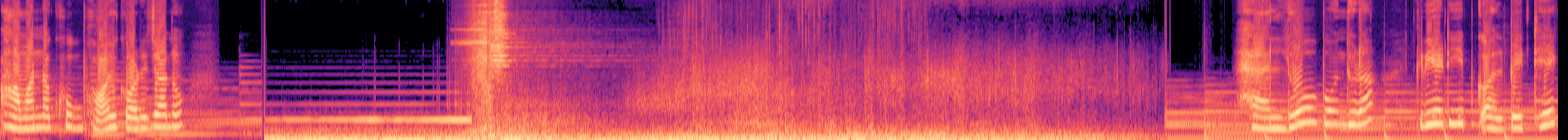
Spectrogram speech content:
আমার না খুব ভয় করে জানো। হ্যালো বন্ধুরা ক্রিয়েটিভ গল্পের ঠেক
